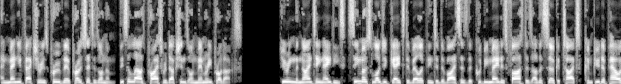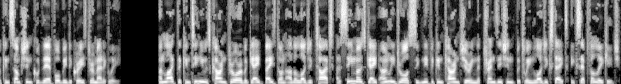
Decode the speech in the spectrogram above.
and manufacturers prove their processes on them. This allows price reductions on memory products. During the 1980s, CMOS logic gates developed into devices that could be made as fast as other circuit types, computer power consumption could therefore be decreased dramatically. Unlike the continuous current draw of a gate based on other logic types, a CMOS gate only draws significant current during the transition between logic states, except for leakage.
